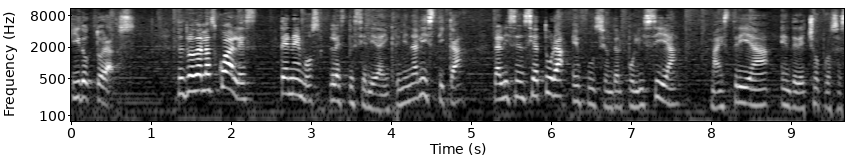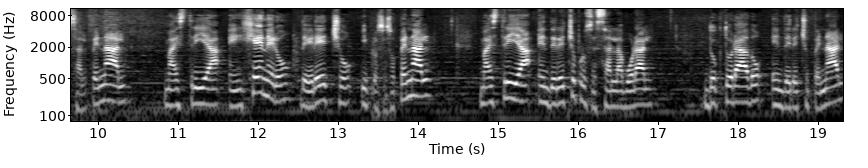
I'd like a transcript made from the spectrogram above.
y doctorados, dentro de las cuales tenemos la especialidad en criminalística, la licenciatura en función del policía, maestría en Derecho Procesal Penal, maestría en Género, Derecho y Proceso Penal, maestría en Derecho Procesal Laboral, doctorado en Derecho Penal,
